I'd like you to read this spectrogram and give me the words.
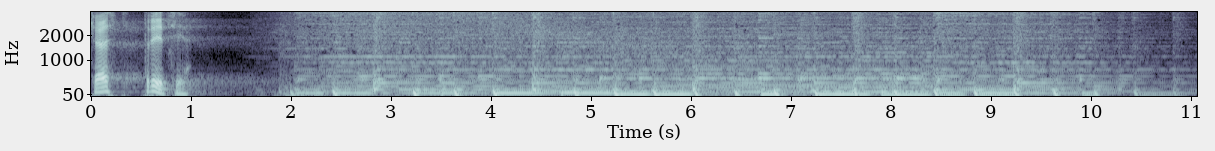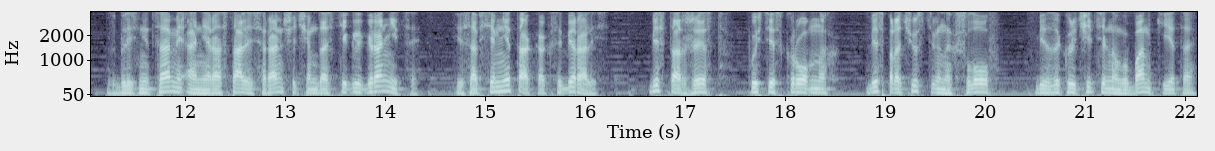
Часть третья. С близнецами они расстались раньше, чем достигли границы, и совсем не так, как собирались. Без торжеств, пусть и скромных, без прочувственных слов, без заключительного банкета.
